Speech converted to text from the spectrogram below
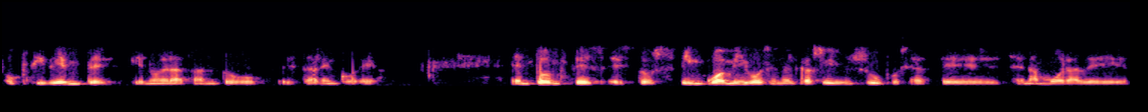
Occidente, que no era tanto estar en Corea. Entonces, estos cinco amigos, en el caso de Yunsu, pues se, hace, se enamora de,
